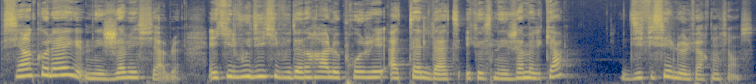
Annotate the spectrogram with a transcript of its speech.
Si un collègue n'est jamais fiable et qu'il vous dit qu'il vous donnera le projet à telle date et que ce n'est jamais le cas, difficile de lui faire confiance.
